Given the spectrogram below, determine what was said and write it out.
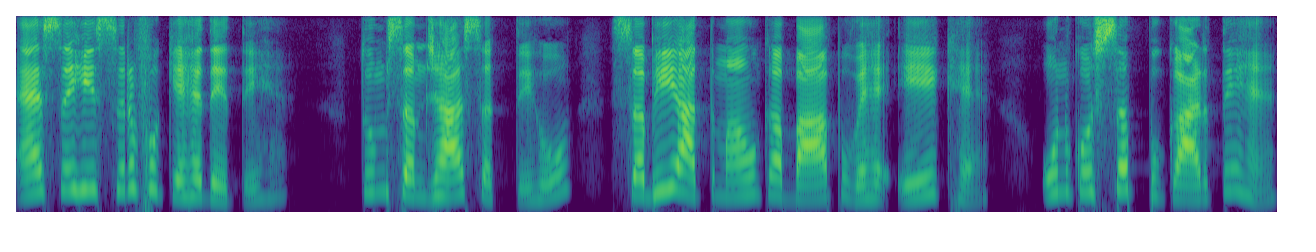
ऐसे ही सिर्फ़ कह देते हैं। तुम समझा सकते हो, सभी आत्माओं का बाप वह एक है, उनको सब पुकारते हैं।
